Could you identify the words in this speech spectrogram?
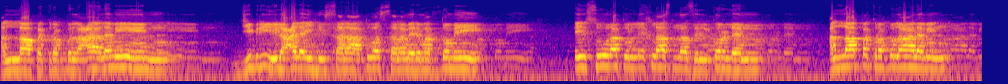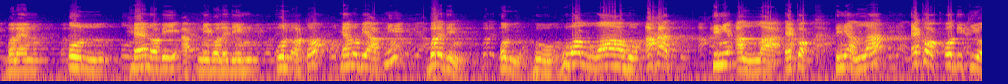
আল্লাহ রব্বুল আলামিন জিবরিল আলাইহিস সালাতু সালামের মাধ্যমে এই সূরাতুল ইখলাস নাযিল করলেন। আল্লাহ পাক রব্বুল আলামিন বলেন, কুল, হে নবী আপনি বলে দিন। কুল অর্থ, হে নবী আপনি বলে দিন। কুল, হু, হুয়াল্লাহু আহাদ। তিনি আল্লাহ একক, তিনি আল্লাহ একক অদ্বিতীয়।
